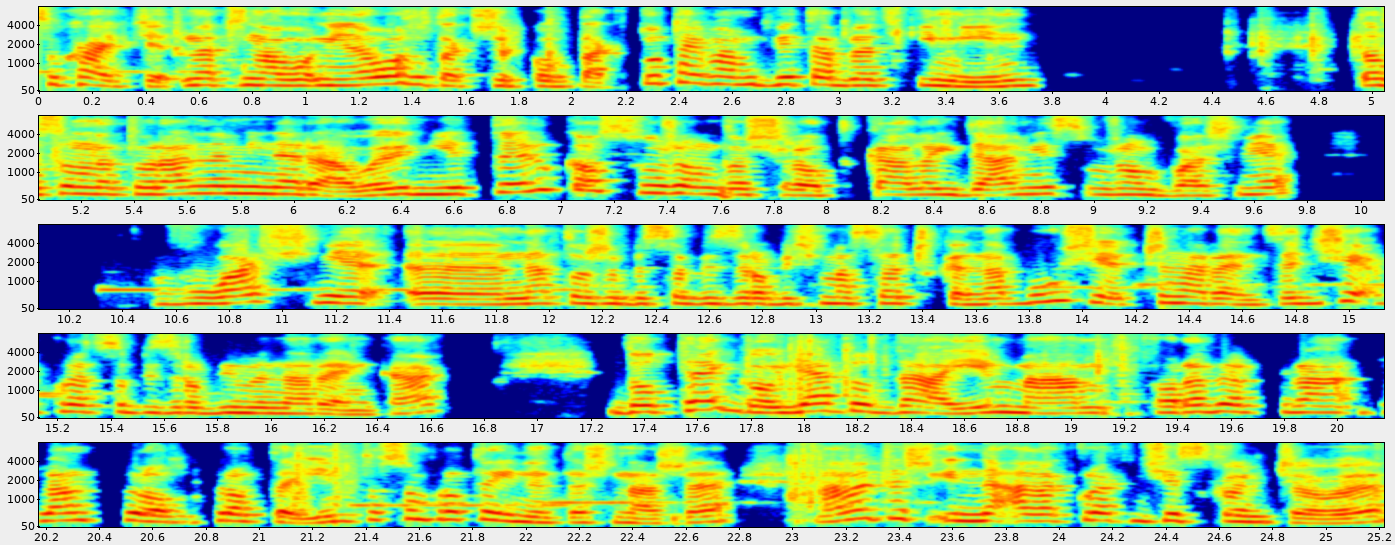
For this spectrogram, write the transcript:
Słuchajcie, znaczy nało- nie nałożę tak szybko, tak. Tutaj mam dwie tabletki min. To są naturalne minerały, nie tylko służą do środka, ale idealnie służą właśnie właśnie e, na to, żeby sobie zrobić maseczkę na buzie czy na ręce. Dzisiaj akurat sobie zrobimy na rękach. Do tego ja dodaję, mam Forever Plant Pro- Protein, to są proteiny też nasze. Mamy też inne, ale akurat mi się skończyły.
